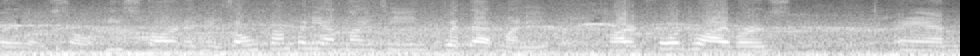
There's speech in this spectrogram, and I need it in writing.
trailers. So he started his own company at 19 with that money, hired four drivers, and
